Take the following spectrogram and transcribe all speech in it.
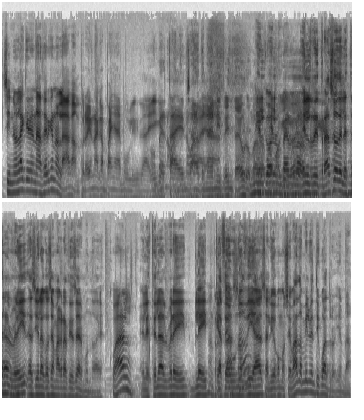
Si no la quieren hacer, que no la hagan, pero hay una campaña de publicidad ahí Hombre, que no, está no hecha. van a tener vaya. ni 30 euros. Ni para- el Berlor. El retraso del Stellar Blade ha sido la cosa más graciosa del mundo, eh. ¿Cuál? El Stellar Blade, Blade ¿Un que hace unos días salió como se va 2024. Y en plan.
